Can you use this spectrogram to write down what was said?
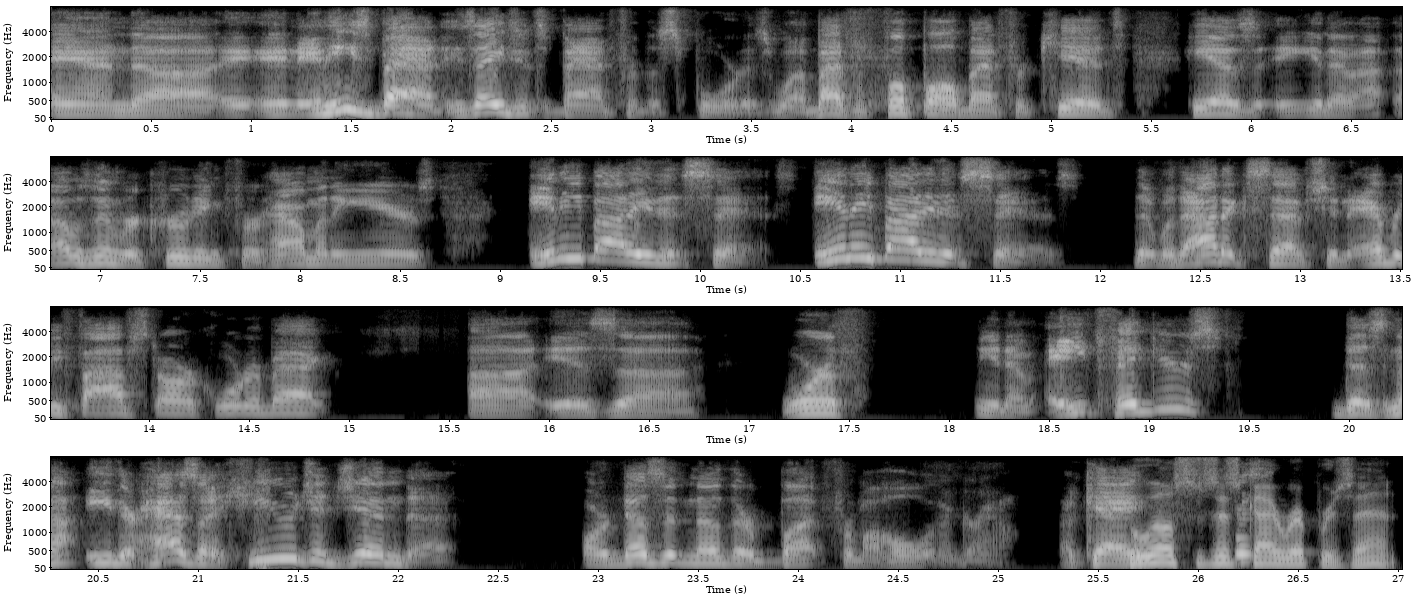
And, uh, and, and he's bad. His agent's bad for the sport as well, bad for football, bad for kids. He has, you know, I, I was in recruiting for how many years? Anybody that says, anybody that says that without exception, every five star quarterback uh, is uh, worth, you know, eight figures does not either has a huge agenda or doesn't know their butt from a hole in the ground. Okay. Who else does this guy represent?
